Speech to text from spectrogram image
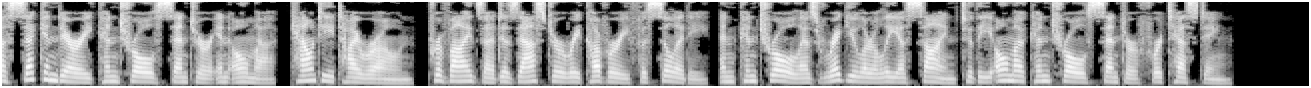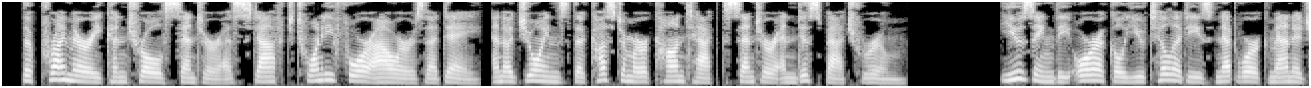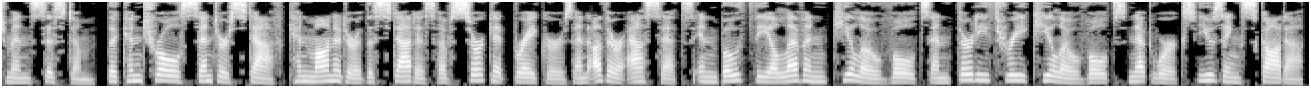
A secondary control center in Omagh, County Tyrone, provides a disaster recovery facility, and control is regularly assigned to the Omagh Control Center for testing. The primary control center is staffed 24 hours a day, and adjoins the Customer Contact Center and Dispatch Room. Using the Oracle Utilities Network Management System, the Control Center staff can monitor the status of circuit breakers and other assets in both the 11 kV and 33 kV networks using SCADA.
